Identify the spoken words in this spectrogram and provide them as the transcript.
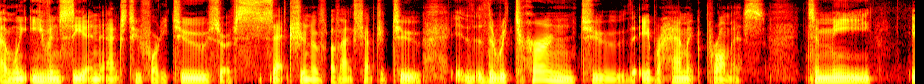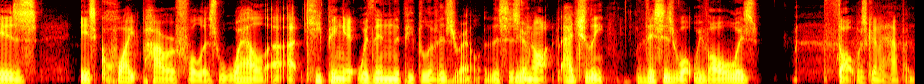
and we even see it in Acts 242 sort of section of, of Acts chapter 2 the return to the Abrahamic promise to me is is quite powerful as well uh, at keeping it within the people of Israel. This is yeah. not actually this is what we've always thought was going to happen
